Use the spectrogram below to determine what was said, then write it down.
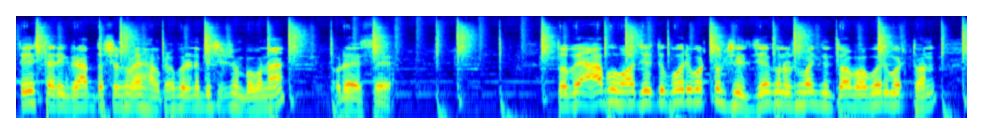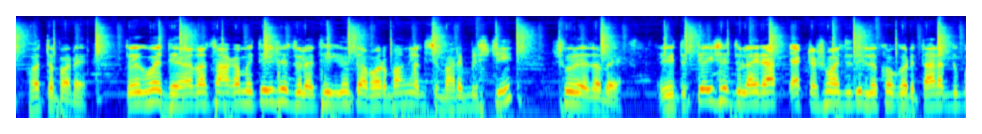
তেইশ তারিখ রাত দশটার সময় হালকা পরিমাণে বৃষ্টির সম্ভাবনা রয়েছে। তবে আবহাওয়া যেহেতু পরিবর্তনশীল, যে কোনো সময় কিন্তু আবহাওয়া পরিবর্তন হতে পারে। তো এইভাবে দেখা যাচ্ছে আগামী তেইশে জুলাই থেকে কিন্তু আবার বাংলাদেশে ভারী বৃষ্টি শুরু হয়ে যাবে। এই তেইশে জুলাই রাত একটা সময় যদি লক্ষ্য করি, তাহলে দেখব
